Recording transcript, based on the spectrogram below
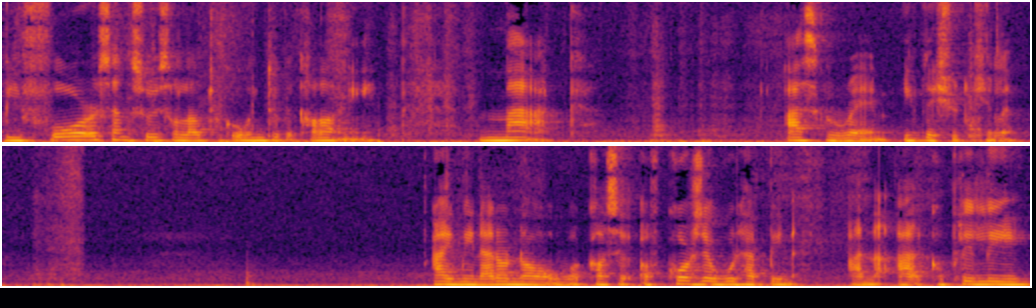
before Sang is allowed to go into the colony, Mack asked Ren if they should kill him. I mean, I don't know what consequence. Of course, there would have been an, a completely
